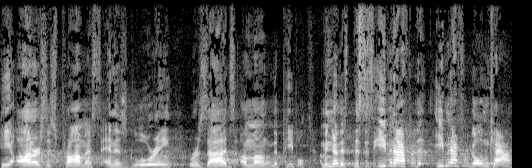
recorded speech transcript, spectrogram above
He honors his promise, and his glory resides among the people. I mean, notice this is even after the, even after the golden calf.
